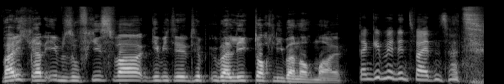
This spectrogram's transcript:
Weil ich gerade eben so fies war, gebe ich dir den Tipp, überleg doch lieber nochmal. Dann gib mir den zweiten Satz.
